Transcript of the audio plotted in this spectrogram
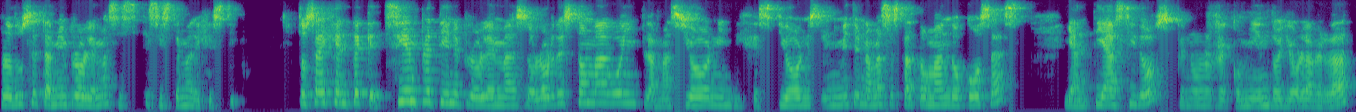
produce también problemas es el sistema digestivo. Entonces hay gente que siempre tiene problemas, dolor de estómago, inflamación, indigestión, estreñimiento y nada más está tomando cosas y antiácidos, que no los recomiendo yo, la verdad,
